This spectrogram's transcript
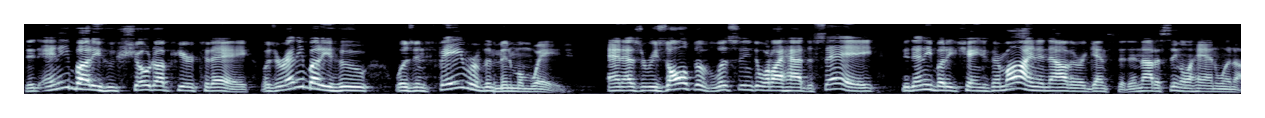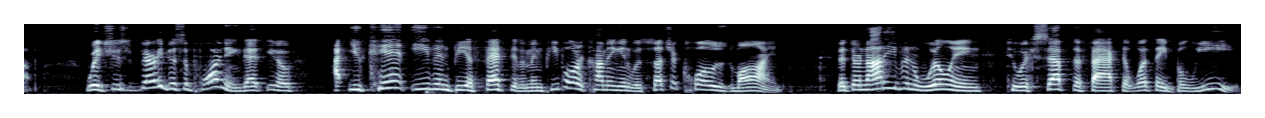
Did anybody who showed up here today, was there anybody who was in favor of the minimum wage? And as a result of listening to what I had to say, did anybody change their mind and now they're against it and not a single hand went up? Which is very disappointing that, you know, you can't even be effective. I mean, people are coming in with such a closed mind that they're not even willing to accept the fact that what they believe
